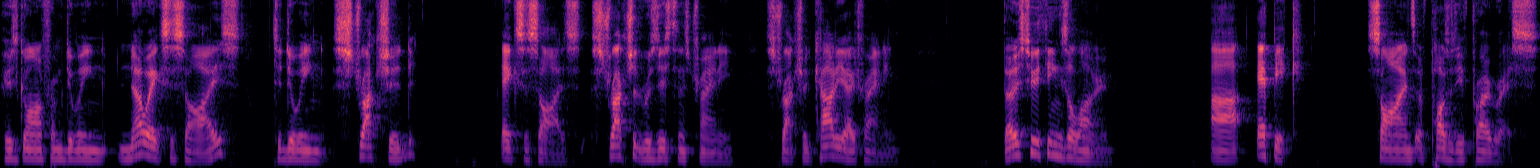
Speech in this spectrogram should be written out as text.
who's gone from doing no exercise to doing structured exercise, structured resistance training, structured cardio training, those two things alone are epic signs of positive progress.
